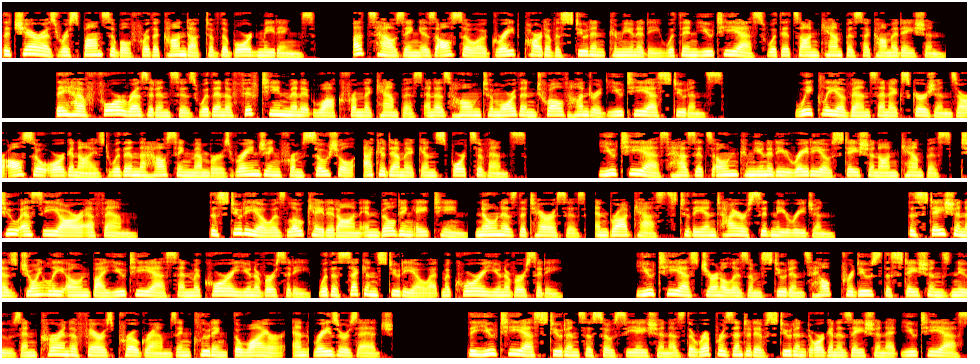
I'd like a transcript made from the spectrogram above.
The chair is responsible for the conduct of the board meetings. UTS housing is also a great part of a student community within UTS with its on-campus accommodation. They have four residences within a 15-minute walk from the campus and is home to more than 1,200 UTS students. Weekly events and excursions are also organized within the housing members ranging from social, academic and sports events. UTS has its own community radio station on campus, 2SER-FM. The studio is located on in Building 18, known as the Terraces, and broadcasts to the entire Sydney region. The station is jointly owned by UTS and Macquarie University, with a second studio at Macquarie University. UTS journalism students help produce the station's news and current affairs programs including The Wire and Razor's Edge. The UTS Students Association is the representative student organization at UTS.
